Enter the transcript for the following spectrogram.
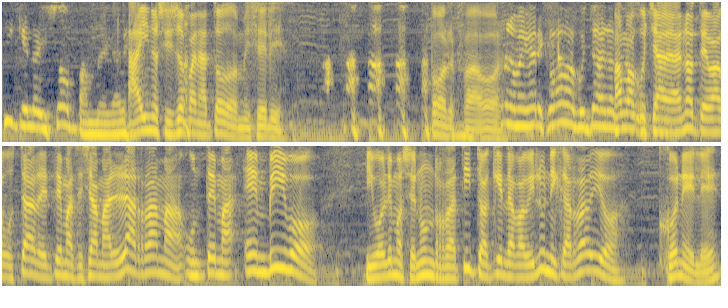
sí que lo hisopan, Melgarejo. Ahí nos hisopan a todos, Miseli. Por favor. Bueno, Melgarejo, vamos a escuchar. no te Vamos a escuchar, no te va a gustar, el tema se llama La Rama, un tema en vivo. Y volvemos en un ratito aquí en la Babilónica Radio con él, ¿eh?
